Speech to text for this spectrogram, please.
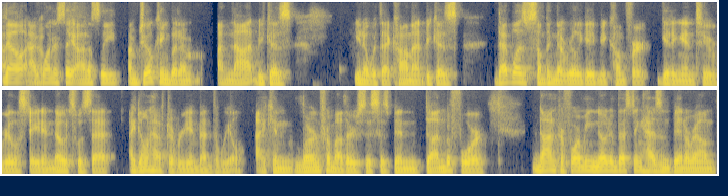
no, I want to say honestly, I'm joking, but I'm I'm not because you know with that comment because that was something that really gave me comfort getting into real estate and notes was that I don't have to reinvent the wheel. I can learn from others. This has been done before non-performing note investing hasn't been around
